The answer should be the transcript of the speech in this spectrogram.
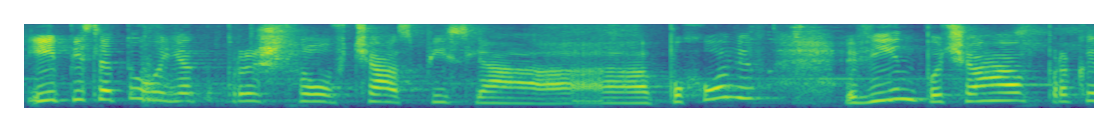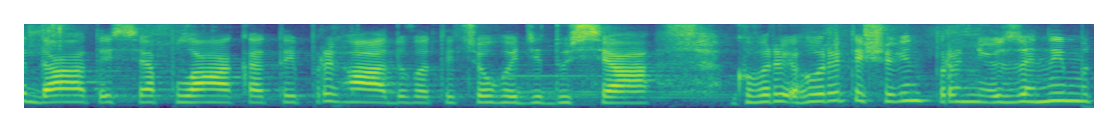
І після того, як пройшов час після е, поховів, він почав прокидатися, плакати, пригадувати цього дідуся, говорити, що він про нього за ним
